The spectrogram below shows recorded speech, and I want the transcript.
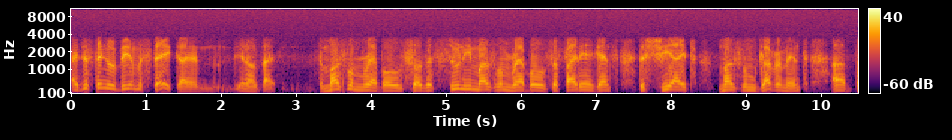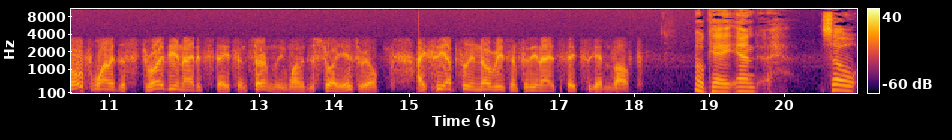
I just think it would be a mistake. I, you know, I, the Muslim rebels, so the Sunni Muslim rebels are fighting against the Shiite Muslim government. Uh, both want to destroy the United States and certainly want to destroy Israel. I see absolutely no reason for the United States to get involved. Okay, and so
